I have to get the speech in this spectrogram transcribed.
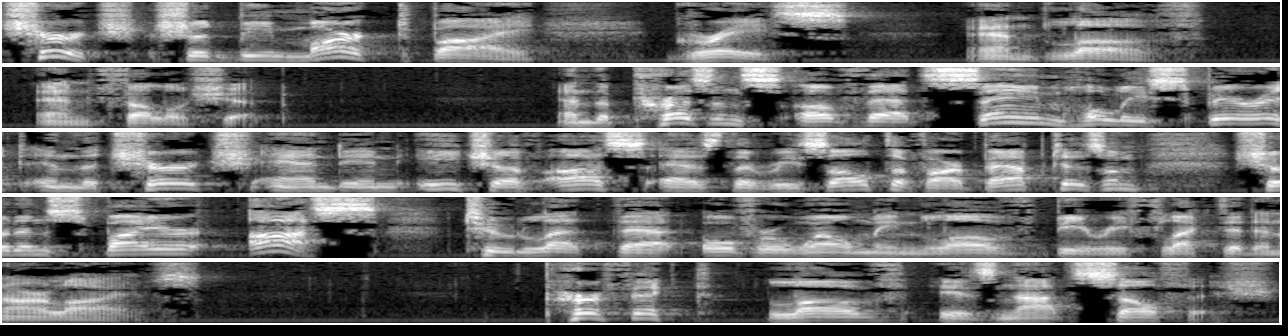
church should be marked by grace and love and fellowship and the presence of that same Holy Spirit in the church and in each of us as the result of our baptism should inspire us to let that overwhelming love be reflected in our lives. Perfect love is not selfish,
